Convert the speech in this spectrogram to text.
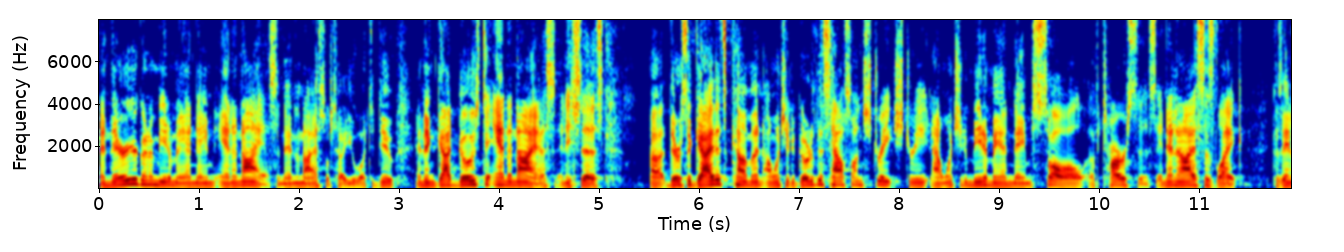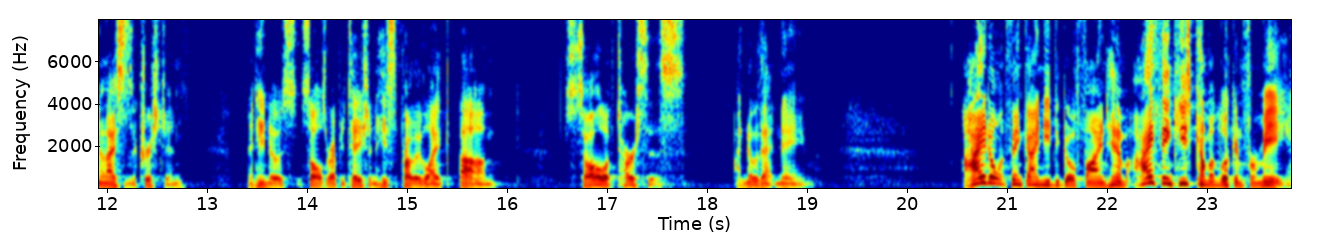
And there you're going to meet a man named Ananias. And Ananias will tell you what to do. And then God goes to Ananias and he says, uh, There's a guy that's coming. I want you to go to this house on Straight Street. And I want you to meet a man named Saul of Tarsus. And Ananias is like, because Ananias is a Christian. and he knows Saul's reputation. He's probably like, um, Saul of Tarsus, I know that name. I don't think I need to go find him. I think he's coming looking for me.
